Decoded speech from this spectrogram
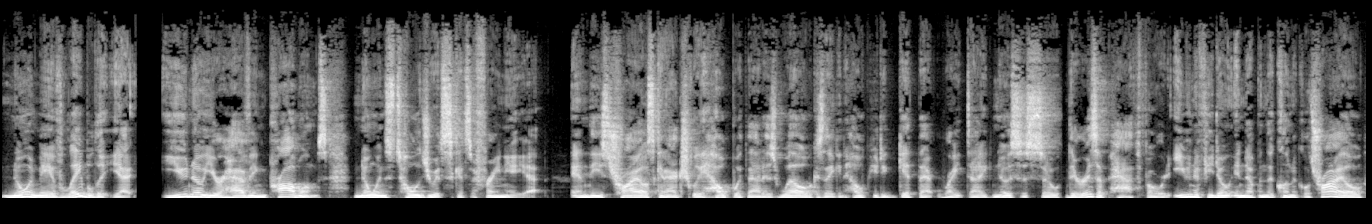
no one may have labeled it yet. You know, you're having problems. No one's told you it's schizophrenia yet. And these trials can actually help with that as well because they can help you to get that right diagnosis. So there is a path forward. Even if you don't end up in the clinical trial,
